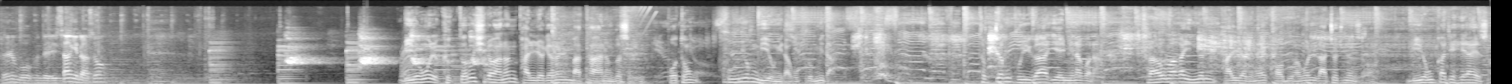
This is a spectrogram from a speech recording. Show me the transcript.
저희는 뭐 근데 일상이라서 미용을 극도로 싫어하는 반려견을 맡아 하는 것을 보통 훈육 미용이라고 부릅니다. 특정 부위가 예민하거나 트라우마가 있는 반려견의 거부감을 낮춰주면서 미용까지 해야 해서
